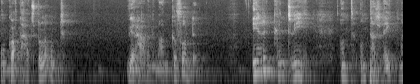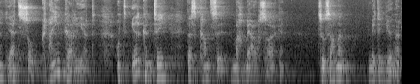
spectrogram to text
Und Gott hat es belohnt. Wir haben den Mann gefunden. Irgendwie. Und, und da lebt man jetzt so kleinkariert. Und irgendwie das Ganze macht mir auch Sorgen, zusammen mit den Jüngern.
